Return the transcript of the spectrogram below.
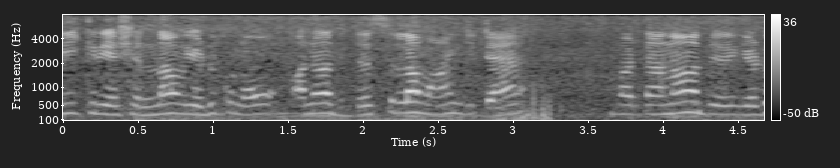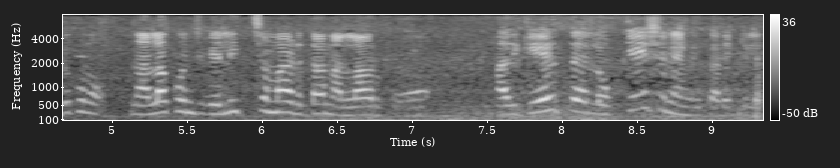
ரீக்ரியேஷன் தான் எடுக்கணும். ஆனால் அது ட்ரெஸ் எல்லாம் வாங்கிட்டேன். பட் ஆனால் அது எடுக்கணும். நல்லா கொஞ்சம் வெளிச்சமாக எடுத்தால் நல்லாயிருக்கும். அதுக்கேற்ற லொக்கேஷன் எனக்கு கிடைக்கல.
